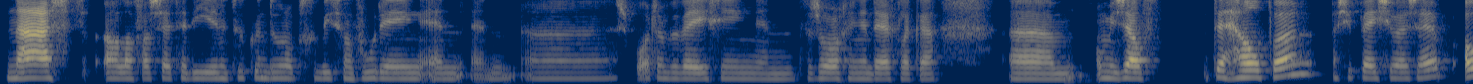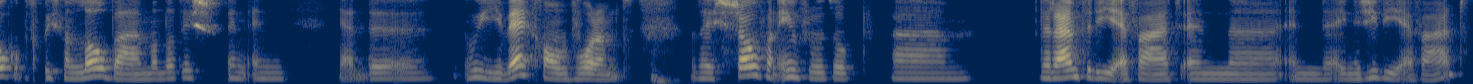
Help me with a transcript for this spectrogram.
naast alle facetten die je natuurlijk kunt doen op het gebied van voeding en, en uh, sport en beweging en verzorging en dergelijke, um, om jezelf te helpen als je PCOS hebt, ook op het gebied van loopbaan, want dat is en, ja, de, hoe je je werk gewoon vormt. Dat heeft zo van invloed op um, de ruimte die je ervaart en, uh, en de energie die je ervaart.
